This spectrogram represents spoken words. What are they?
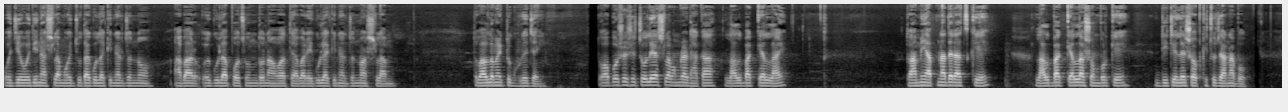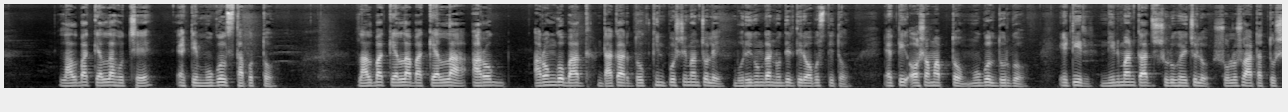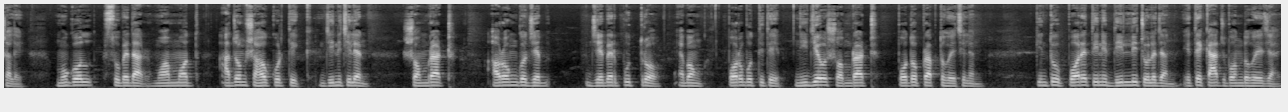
ওই যে ওই দিন আসলাম ওই জুতাগুলা কেনার জন্য আবার ওইগুলা পছন্দ না হওয়াতে আবার এগুলা কেনার জন্য আসলাম। তো ভাবলাম একটু ঘুরে যাই। তো অবশেষে চলে আসলাম আমরা ঢাকা লালবাগ কেল্লায়। তো আমি আপনাদের আজকে লালবাগ কেল্লা সম্পর্কে ডিটেলে সব কিছু জানাব। লালবাগ কেল্লা হচ্ছে একটি মুঘল স্থাপত্য। লালবাগ কেল্লা বা কেল্লা আরগ আরঙ্গবাদ ঢাকার দক্ষিণ পশ্চিমাঞ্চলে বুড়িগঙ্গা নদীর তীরে অবস্থিত। একটি অসমাপ্ত মুঘল দুর্গ। এটির নির্মাণ কাজ শুরু হয়েছিল ষোলোশো আটাত্তর সালে। মোগল সুবেদার মোহাম্মদ আজম শাহ কর্তৃক, যিনি ছিলেন সম্রাট আওরঙ্গজেব, জেবের পুত্র এবং পরবর্তীতে নিজেও সম্রাট পদপ্রাপ্ত হয়েছিলেন। কিন্তু পরে তিনি দিল্লি চলে যান। এতে কাজ বন্ধ হয়ে যায়।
